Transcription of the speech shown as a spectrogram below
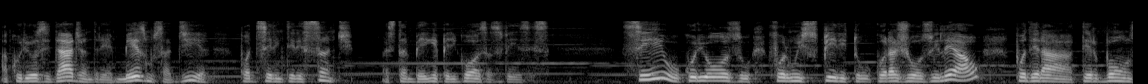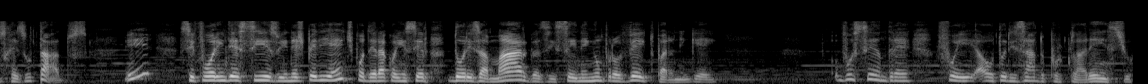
A curiosidade, André, mesmo sadia, pode ser interessante, mas também é perigosa às vezes. Se o curioso for um espírito corajoso e leal, poderá ter bons resultados. E, se for indeciso e inexperiente, poderá conhecer dores amargas e sem nenhum proveito para ninguém. Você, André, foi autorizado por Clarencio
